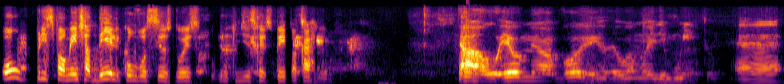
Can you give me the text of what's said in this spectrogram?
ou principalmente a dele com vocês dois, no que diz respeito à carreira? Ah, eu, meu avô, eu, amo ele muito. É,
